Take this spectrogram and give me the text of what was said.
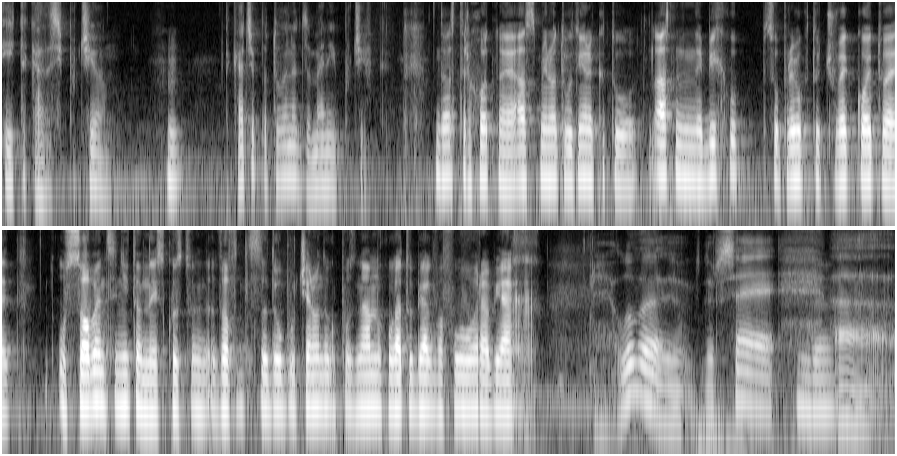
И така да си почивам. Така че пътуването за мен е и почивка. Да, страхотно е. Аз миналата година като... Аз не бих се оправил като човек, който е особен ценител на изкуство, в задълбочено да го познавам, но когато бях в Лувъра, бях... Е, Лувър, Дърсе, да. а,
